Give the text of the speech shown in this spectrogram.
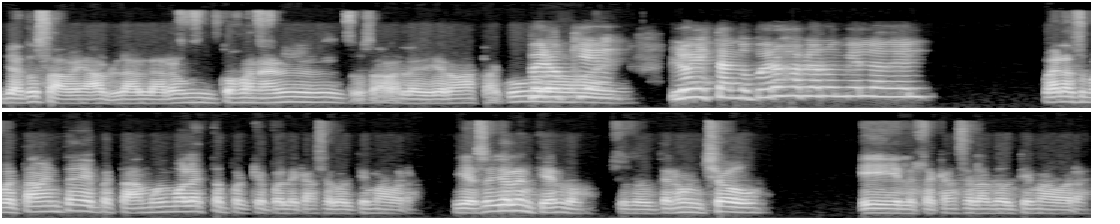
ya tú sabes, hablaron cojonal, tú sabes, le dijeron hasta Cuba. ¿Pero quién? ¿Los estandoperos hablaron mierda de él? Bueno, supuestamente pues, estaba muy molesto porque pues, le canceló última hora. Y eso yo lo entiendo. Si tú tienes un show y le estás cancelando última hora.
